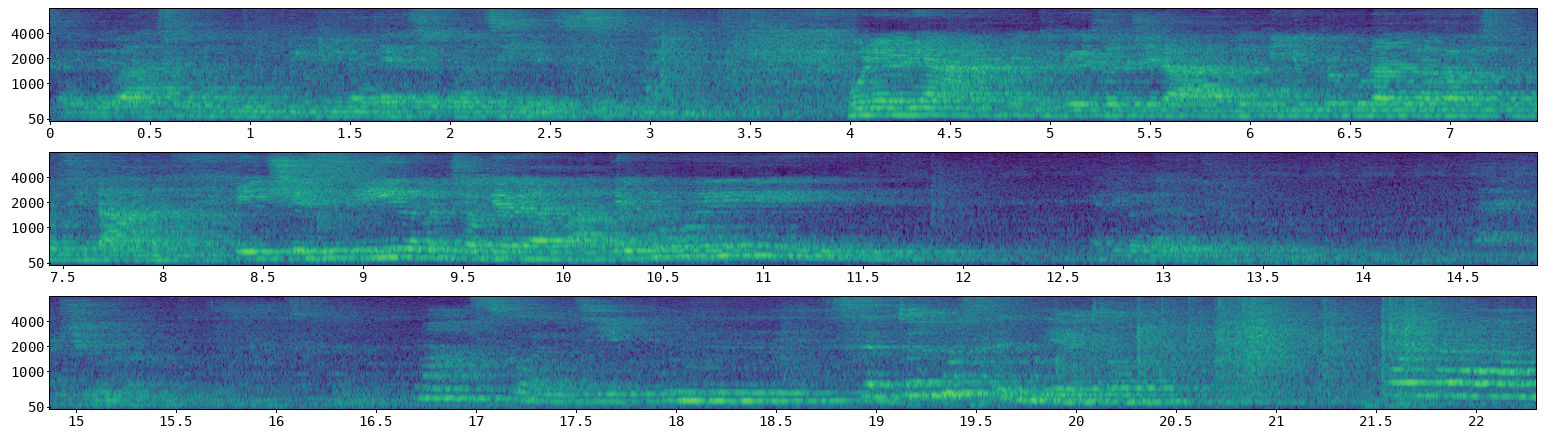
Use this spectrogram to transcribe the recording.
sarebbe valso un pipino terzo qualsiasi, Adriano ha detto che ho esagerato, che gli ho procurato una fama spropositata, eccessiva per ciò che aveva fatto. E lui è arrivato al giorno. Eh, che ci vuole? Ma ascolti, mm, se tornasse indietro, cosa,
